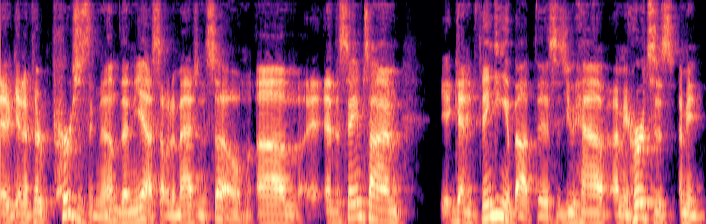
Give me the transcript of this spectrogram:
again if they're purchasing them, then yes, I would imagine so. Um, at the same time, again, thinking about this is you have, I mean, Hertz is, I mean,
